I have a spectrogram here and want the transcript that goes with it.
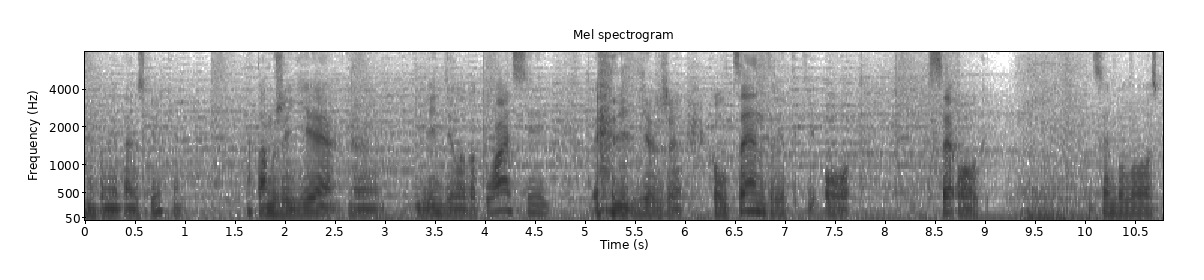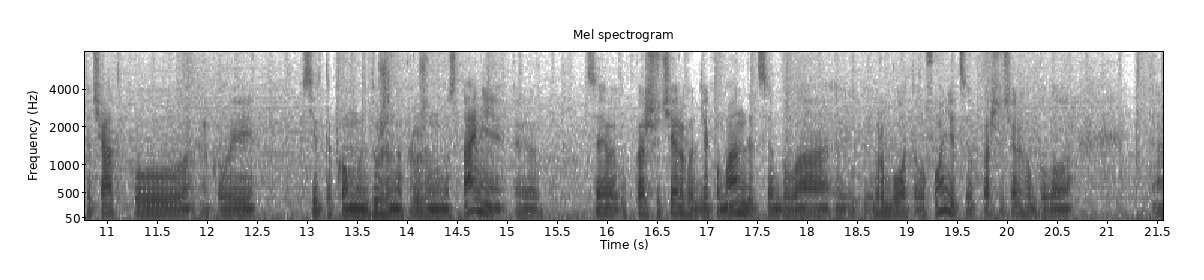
не пам'ятаю скільки. А там вже є е, відділ евакуації, є вже кол-центр, я такий, о, все ок. Це було спочатку, коли всі в такому дуже напруженому стані. Е, Це в першу чергу для команди це була е, робота у фонді. Це в першу чергу було е,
